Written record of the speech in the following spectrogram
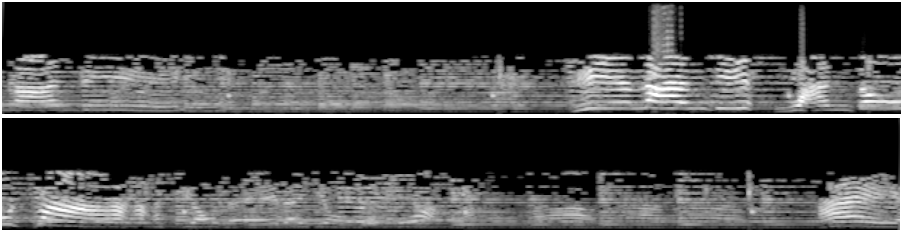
难的，济南的豌豆炸，小妹的油黄，哎呀！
